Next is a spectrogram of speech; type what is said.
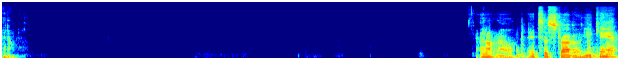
I don't know. I don't know. It's a struggle. You can't.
